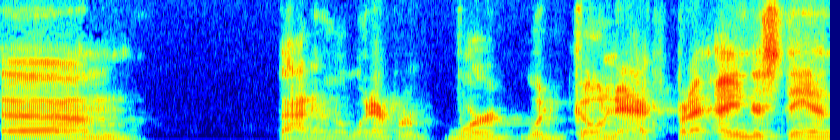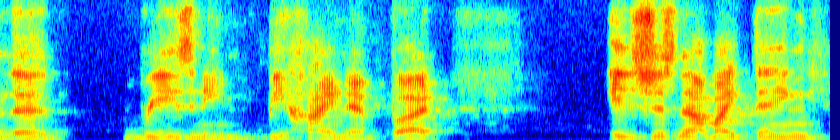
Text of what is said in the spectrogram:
um I don't know whatever word would go next but I, I understand the reasoning behind it but it's just not my thing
